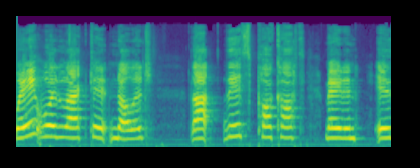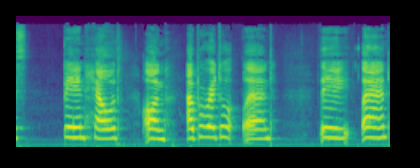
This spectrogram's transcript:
We would like to acknowledge that this podcast meeting is being held on Aboriginal land, the land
